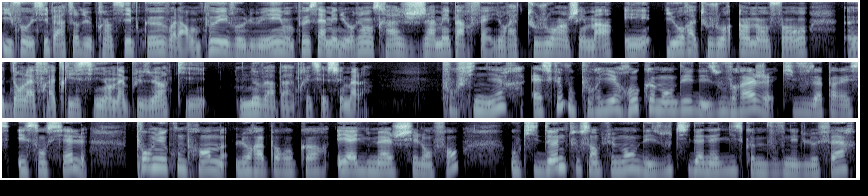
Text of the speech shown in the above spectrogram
il faut aussi partir du principe que voilà, on peut évoluer, on peut s'améliorer, on sera jamais parfait. Il y aura toujours un schéma et il y aura toujours un enfant euh, dans la fratrie s'il y en a plusieurs qui ne va pas apprécier ce schéma-là. Pour finir, est-ce que vous pourriez recommander des ouvrages qui vous apparaissent essentiels pour mieux comprendre le rapport au corps et à l'image chez l'enfant, ou qui donne tout simplement des outils d'analyse comme vous venez de le faire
